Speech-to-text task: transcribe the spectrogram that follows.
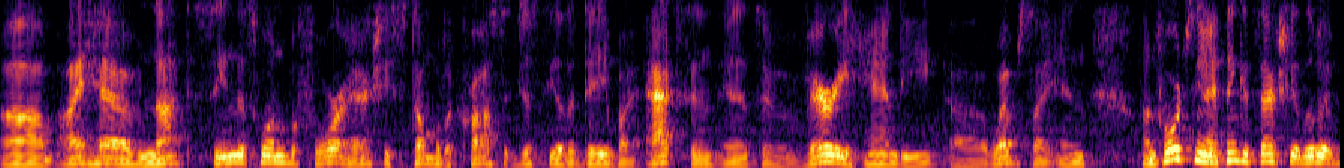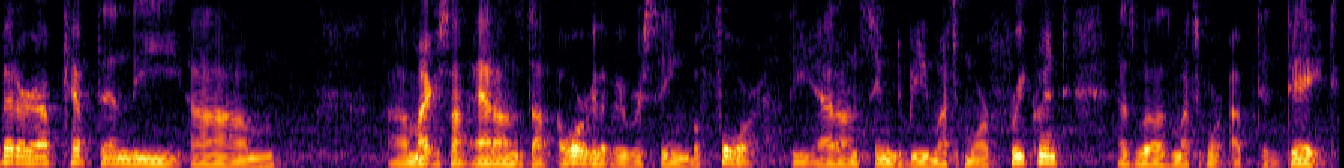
Um, I have not seen this one before. I actually stumbled across it just the other day by accident, and it's a very handy uh, website. And unfortunately, I think it's actually a little bit better upkept than the um, uh, Microsoft addons.org that we were seeing before. The add-ons seem to be much more frequent as well as much more up to date.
